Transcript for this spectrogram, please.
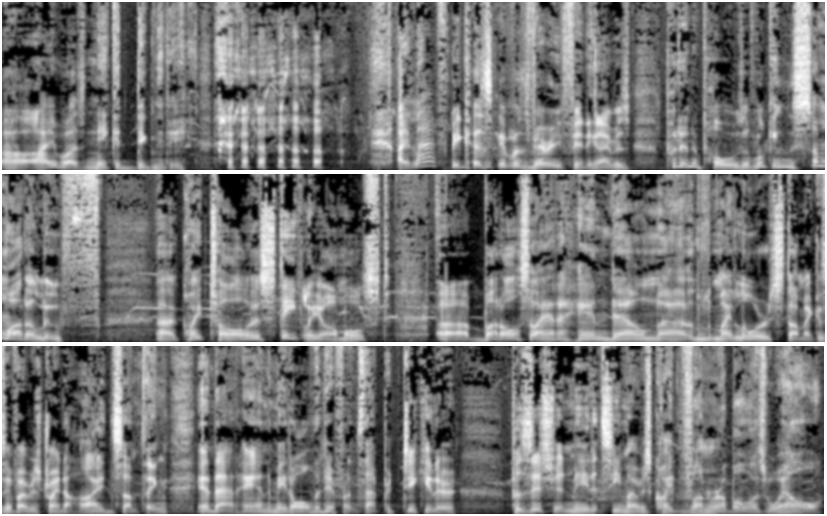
Uh, I was naked dignity. I laugh because it was very fitting. I was put in a pose of looking somewhat aloof, uh, quite tall, stately almost. Uh, but also, I had a hand down uh, my lower stomach as if I was trying to hide something, and that hand made all the difference. That particular position made it seem I was quite vulnerable as well.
